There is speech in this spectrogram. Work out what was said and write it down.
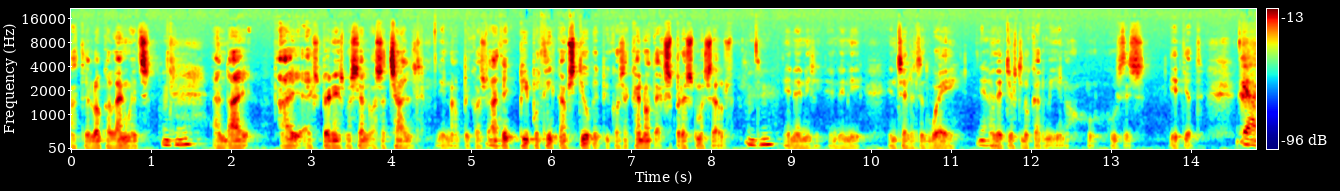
at the local language hmm and I I experienced myself as a child you know because I think people think I'm stupid because I cannot express myself hmm in any in any intelligent way Yeah. and they just look at me you know Who, who's this idiot Yeah.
